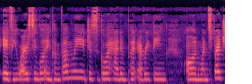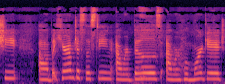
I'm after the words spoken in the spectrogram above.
If you are a single income family, just go ahead and put everything on one spreadsheet. Uh, but here I'm just listing our bills, our home mortgage,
